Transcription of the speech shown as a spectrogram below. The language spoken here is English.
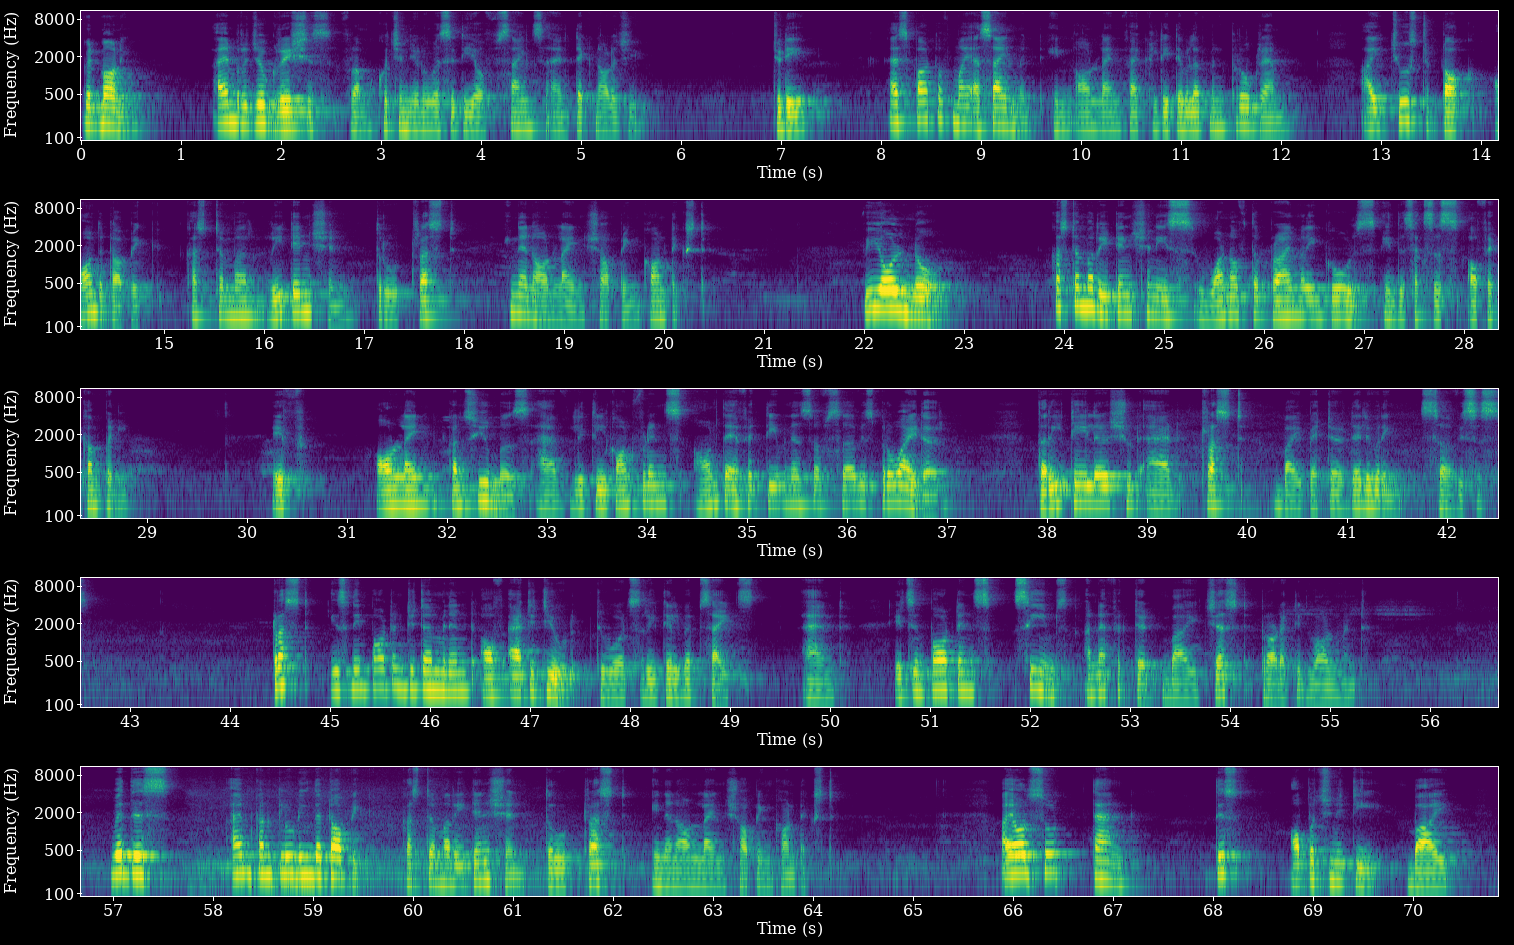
Good morning. I am Rujo Gracious from Cochin University of Science and Technology. Today, as part of my assignment in online faculty development program, I choose to talk on the topic customer retention through trust in an online shopping context. We all know customer retention is one of the primary goals in the success of a company. If online consumers have little confidence on the effectiveness of service provider, the retailer should add trust by better delivering services. Trust is an important determinant of attitude towards retail websites, and its importance seems unaffected by just product involvement. With this, I am concluding the topic customer retention through trust in an online shopping context. I also thank this opportunity by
